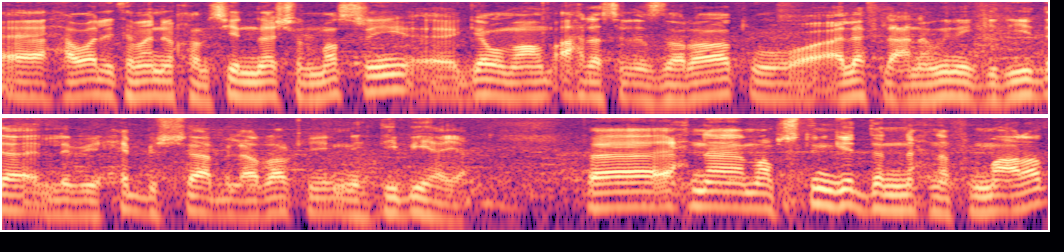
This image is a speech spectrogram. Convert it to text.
آه، حوالي 58 ناشر مصري آه، جابوا معاهم أحدث الإصدارات وآلاف العناوين الجديدة اللي بيحب الشعب العراقي نهدي بيها يعني. فاحنا مبسوطين جدا إن إحنا في المعرض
